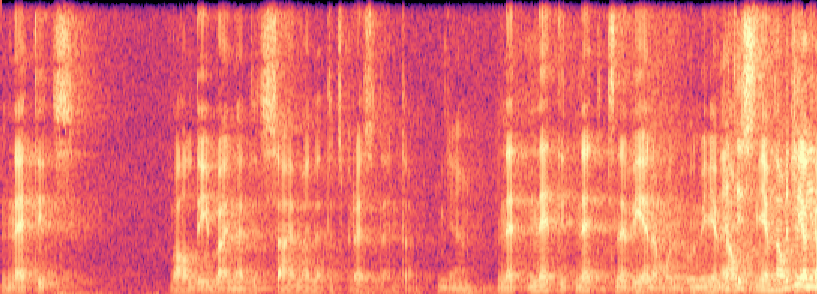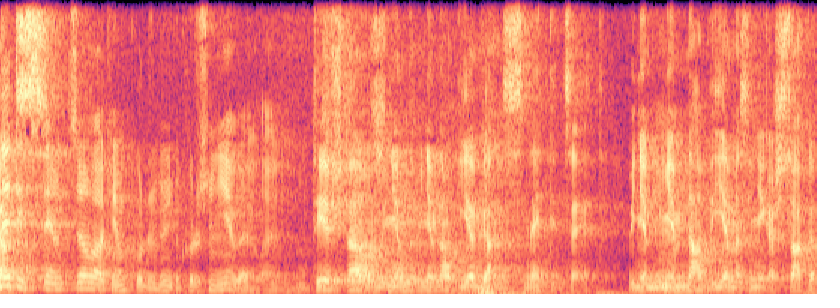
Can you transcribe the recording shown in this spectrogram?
netic valdībai, netic saimai, netic prezidentam. Jā. Net, netic, netic nevienam, un, un viņiem netic, nav, viņiem nav iegāns. Viņi netic tiem cilvēkiem, kur, kurus viņi ievēlēja. Nu, Tieši tā, un viņiem, viņiem nav iegāns neticēt. Viņiem, mm. viņiem nav iemesls. Viņi vienkārši saka,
